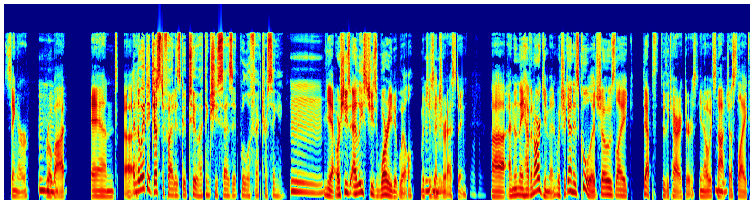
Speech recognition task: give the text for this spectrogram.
singer Mhm. robot. And, uh, And the way they justify it is good too. I think she says it will affect her singing. Mm. yeah, or she's at least she's worried it will, which is Mhm. interesting. Uh, and then they have an argument, which again is cool. It shows like depth to the characters. You know, it's not Mhm. just like,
